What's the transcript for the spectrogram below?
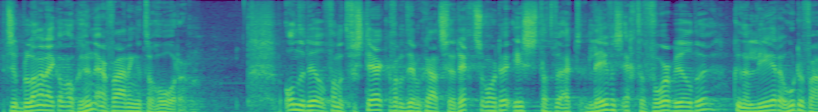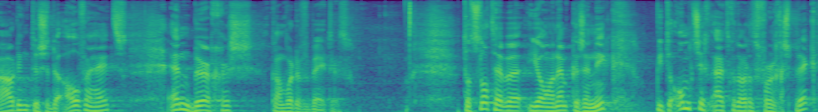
Het is belangrijk om ook hun ervaringen te horen. Onderdeel van het versterken van de democratische rechtsorde is dat we uit levensechte voorbeelden kunnen leren hoe de verhouding tussen de overheid en burgers kan worden verbeterd. Tot slot hebben Johan Remkes en ik Pieter Omtzigt uitgenodigd voor een gesprek.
